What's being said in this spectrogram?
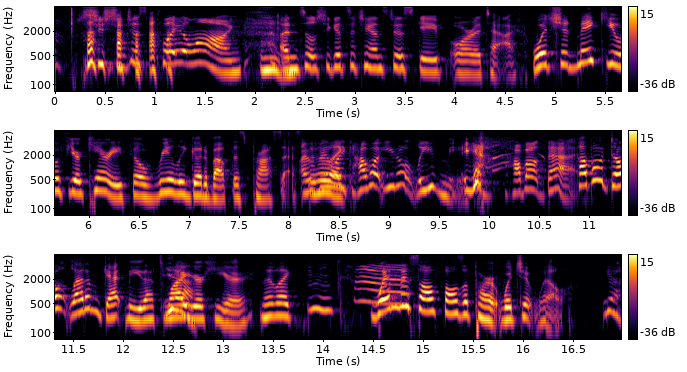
she should just play along until she gets a chance to escape or attack. Which should make you, if you're Carrie, feel really good about this process. I would be like, how about you don't leave me? Yeah. How about that? How about don't let him get me? That's why Yeah. you're here. And they're like, mm, when this all falls apart, which it will, yeah.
